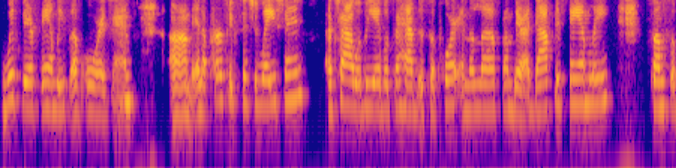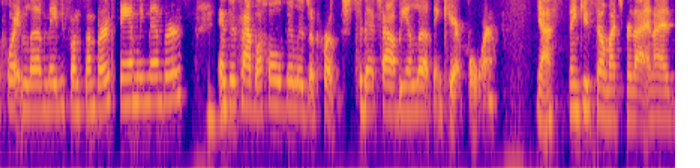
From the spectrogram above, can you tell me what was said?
with their families of origin. Um, in a perfect situation, a child will be able to have the support and the love from their adoptive family, some support and love maybe from some birth family members, and just have a whole village approach to that child being loved and cared for. Yes, thank you so much for that. And I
